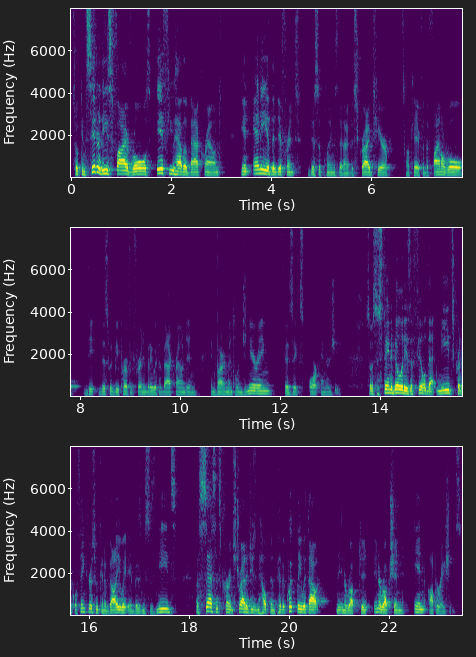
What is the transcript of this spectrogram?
So consider these five roles if you have a background in any of the different disciplines that I've described here. Okay, for the final role, the, this would be perfect for anybody with a background in environmental engineering, physics, or energy. So, sustainability is a field that needs critical thinkers who can evaluate a business's needs, assess its current strategies, and help them pivot quickly without an interruption in operations.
